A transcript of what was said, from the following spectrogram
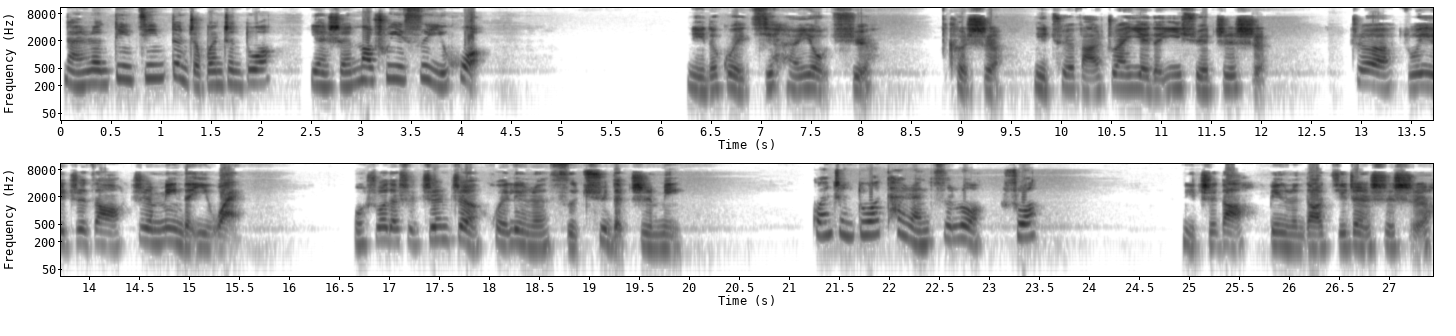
男人定睛瞪着关正多，眼神冒出一丝疑惑。你的轨迹很有趣，可是你缺乏专业的医学知识，这足以制造致命的意外。我说的是真正会令人死去的致命。关正多泰然自若说：“你知道病人到急诊室时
